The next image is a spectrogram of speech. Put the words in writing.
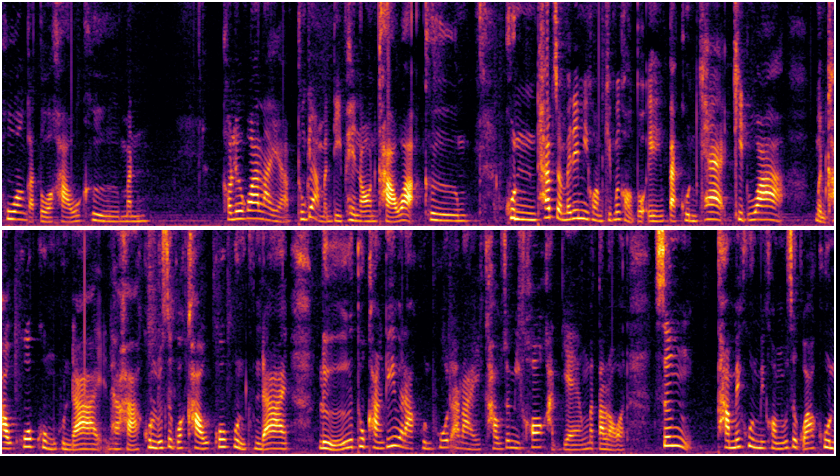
พ่วงกับตัวเขา คือมันเขาเรียกว่าอะไรอะทุกอย่างมันดีเพนออนเขาอะคือ คุณแทบจะไม่ได้มีความคิดเป็นของตัวเอง แต่คุณแค่คิดว่า เหมือนเขาควบคุมคุณได้นะคะ คุณรู้สึกว่าเขาควบคุมคุณได้ หรือทุกครั้งที่เวลาคุณพูดอะไร เขาจะมีข้อขัดแย้งมาตลอด ซึ่งทำให้คุณมีความรู้สึกว่าคุณ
